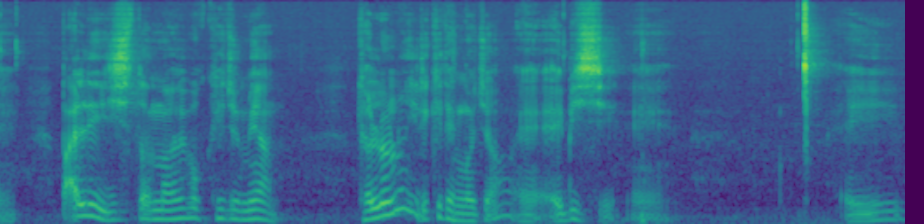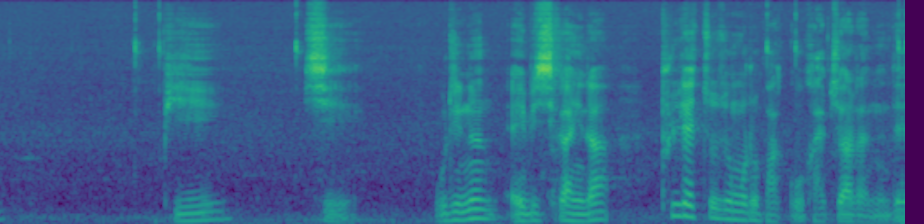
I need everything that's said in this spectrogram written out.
예, 빨리 20선만 회복해주면 결론은 이렇게 된 거죠. 예, ABC 예. A, B, C 우리는 ABC가 아니라 플랫 조정으로 받고 갈 줄 알았는데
